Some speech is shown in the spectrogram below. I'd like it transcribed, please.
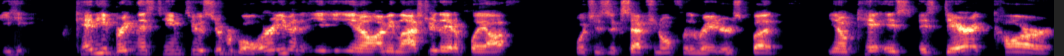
he, can he bring this team to a Super Bowl? Or even you know I mean last year they had a playoff which is exceptional for the Raiders but you know can, is is Derek Carr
